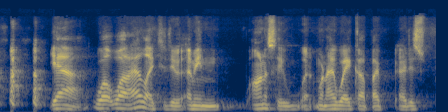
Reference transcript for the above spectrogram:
yeah. Well, what I like to do, I mean, honestly, when, when I wake up, I, I just,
